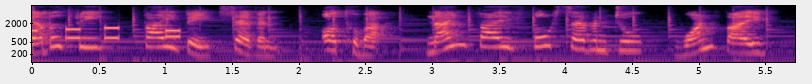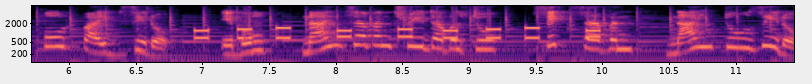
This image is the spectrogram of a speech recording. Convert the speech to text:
double three five eight seven অথবা nine five four seven two one five four five zero এবং nine seven three double two six seven nine two zero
